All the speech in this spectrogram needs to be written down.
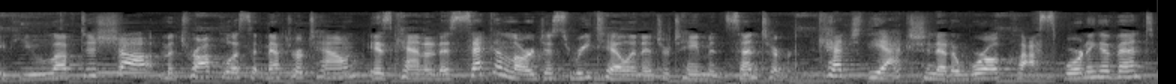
If you love to shop, Metropolis at Metrotown is Canada's second largest retail and entertainment center. Catch the action at a world class sporting event,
